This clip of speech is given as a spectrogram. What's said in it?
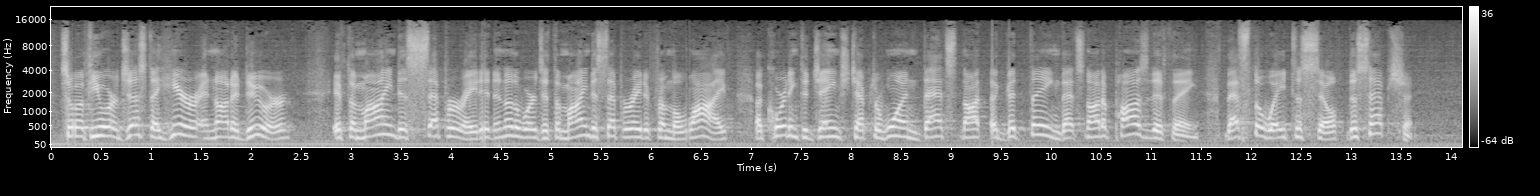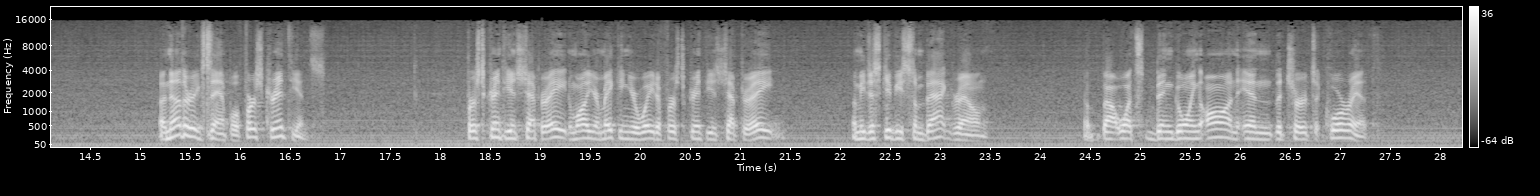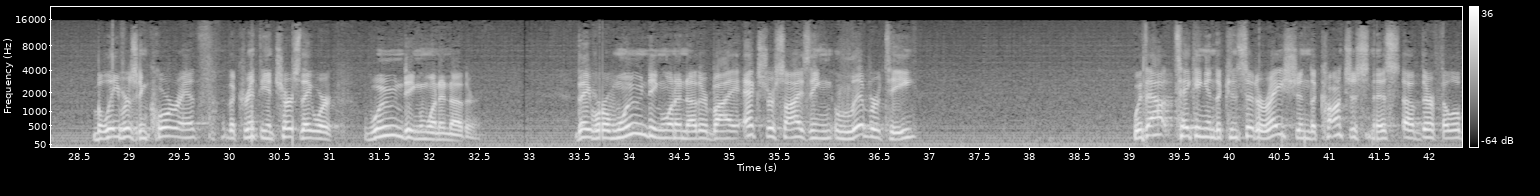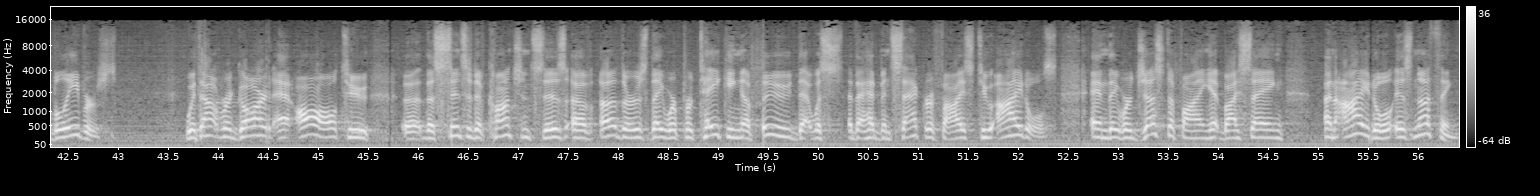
So if you are just a hearer and not a doer, if the mind is separated, in other words, if the mind is separated from the life, according to James chapter 1, that's not a good thing. That's not a positive thing. That's the way to self deception. Another example, 1 Corinthians. 1 Corinthians chapter 8, and while you're making your way to 1 Corinthians chapter 8, let me just give you some background about what's been going on in the church at Corinth. Believers in Corinth, the Corinthian church, they were wounding one another. They were wounding one another by exercising liberty without taking into consideration the consciousness of their fellow believers, without regard at all to uh, the sensitive consciences of others. They were partaking of food that, was, that had been sacrificed to idols, and they were justifying it by saying, An idol is nothing.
